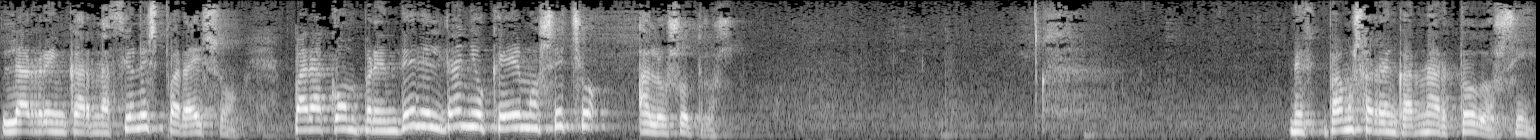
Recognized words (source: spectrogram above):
la reencarnación es para eso, para comprender el daño que hemos hecho a los otros. Vamos a reencarnar todos, sí,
